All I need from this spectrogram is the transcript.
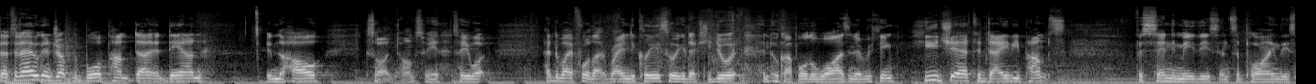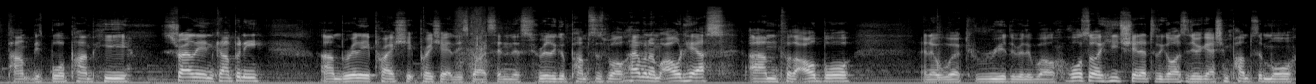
So today we're going to drop the bore pump down in the hole. Exciting times me. Tell you what, had to wait for all that rain to clear so we could actually do it and hook up all the wires and everything. Huge shout out to Davey Pumps for sending me this and supplying this pump, this bore pump here. Australian company. Um, really appreciate, appreciate these guys sending us really good pumps as well. Having them old house um, for the old bore and it worked really, really well. Also a huge shout out to the guys at Irrigation Pumps and More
